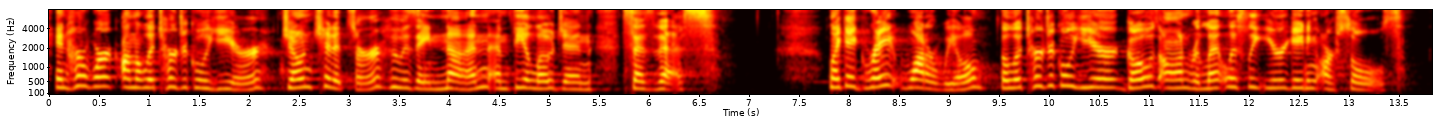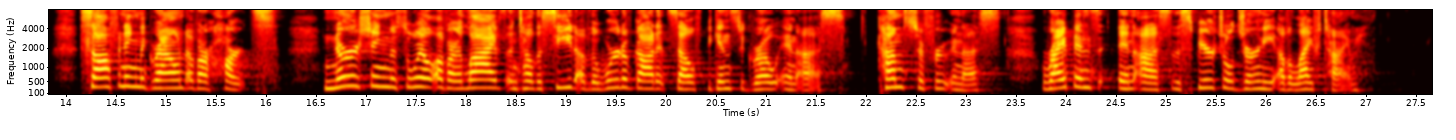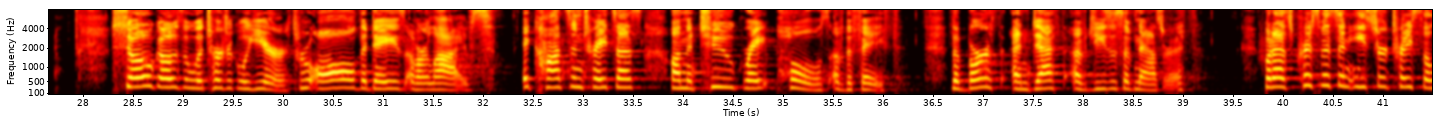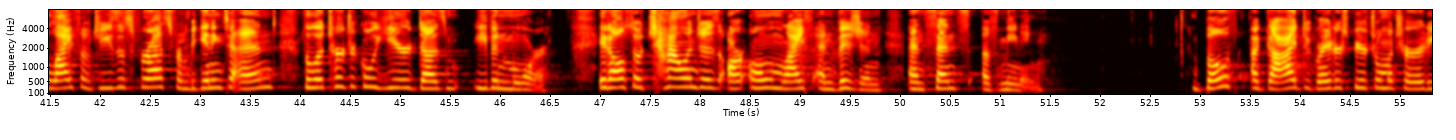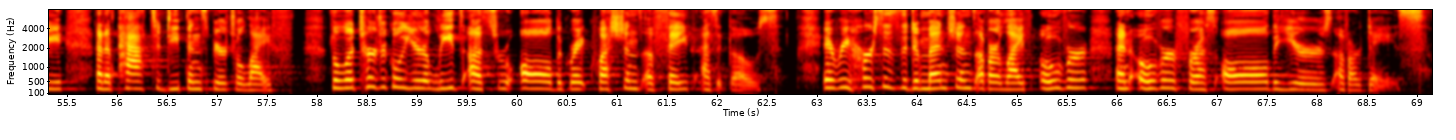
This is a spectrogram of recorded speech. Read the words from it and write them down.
In her work on the liturgical year, Joan Chittister, who is a nun and theologian, says this Like a great water wheel, the liturgical year goes on relentlessly irrigating our souls, softening the ground of our hearts nourishing the soil of our lives until the seed of the Word of God itself begins to grow in us, comes to fruit in us, ripens in us the spiritual journey of a lifetime. So goes the liturgical year through all the days of our lives. It concentrates us on the two great poles of the faith the birth and death of Jesus of Nazareth. But as Christmas and Easter trace the life of Jesus for us from beginning to end, the liturgical year does even more. It also challenges our own life and vision and sense of meaning. Both a guide to greater spiritual maturity and a path to deepen spiritual life. The liturgical year leads us through all the great questions of faith as it goes. It rehearses the dimensions of our life over and over for us all the years of our days.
